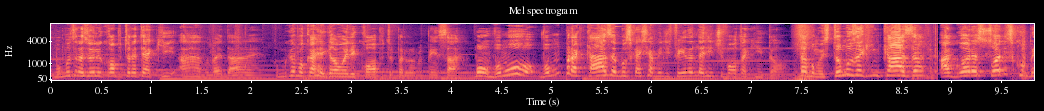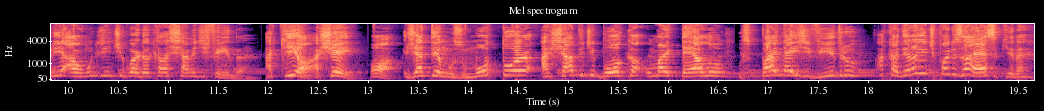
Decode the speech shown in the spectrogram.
Vamos trazer o helicóptero até aqui. Ah, não vai dar, né? Como que eu vou carregar um helicóptero para pensar? Bom, vamos, vamos para casa buscar a chave de fenda, daí a gente volta aqui então. Tá bom, estamos aqui em casa. Agora é só descobrir aonde a gente guardou aquela chave de fenda. Aqui, ó, achei. Ó, já temos o motor, a chave de boca, o martelo, os painéis de vidro. A cadeira a gente pode usar essa aqui, né?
